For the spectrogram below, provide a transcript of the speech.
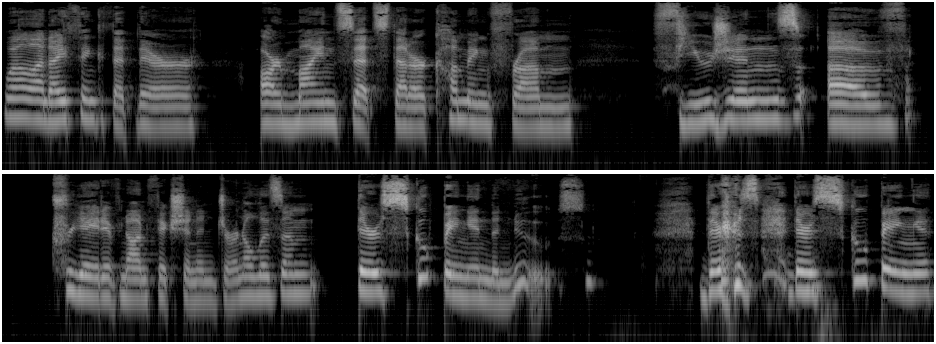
Well, and I think that there are mindsets that are coming from fusions of creative nonfiction and journalism. There's scooping in the news. There's there's scooping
